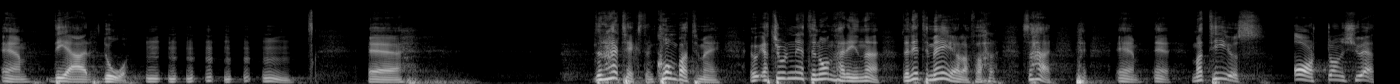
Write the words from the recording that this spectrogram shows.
eh, det är då mm, mm, mm, mm, mm, mm, mm, mm. eh, den här texten kom bara till mig. Jag tror den är till någon här inne. Den är till mig i alla fall. Så här. Eh, eh, Matteus 18.21.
